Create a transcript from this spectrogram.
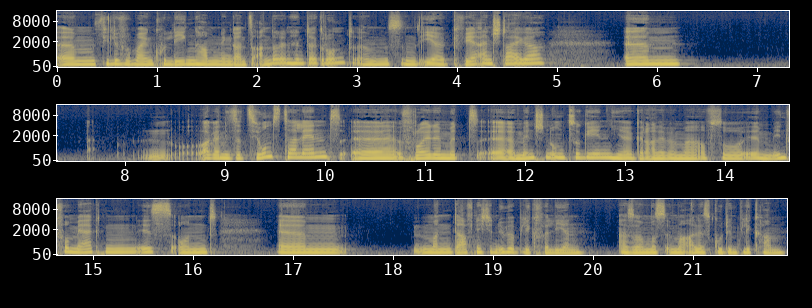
ähm, viele von meinen Kollegen haben einen ganz anderen Hintergrund. Ähm, sind eher Quereinsteiger. Ähm, Organisationstalent, äh, Freude mit äh, Menschen umzugehen, hier gerade wenn man auf so im Infomärkten ist und ähm, man darf nicht den Überblick verlieren. Also man muss immer alles gut im Blick haben.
